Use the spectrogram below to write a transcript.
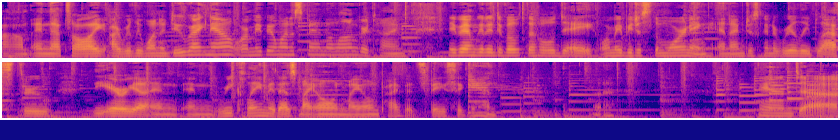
um, and that's all I, I really want to do right now, or maybe I want to spend a longer time. Maybe I'm going to devote the whole day, or maybe just the morning, and I'm just going to really blast through the area and, and reclaim it as my own, my own private space again. Uh, and uh,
